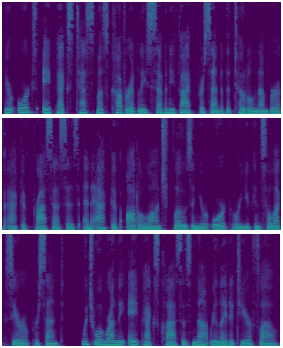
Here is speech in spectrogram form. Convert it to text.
your org's Apex tests must cover at least 75% of the total number of active processes and active auto launch flows in your org, or you can select 0%, which will run the Apex classes not related to your flow.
